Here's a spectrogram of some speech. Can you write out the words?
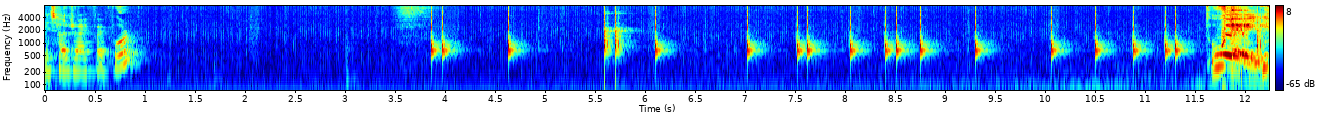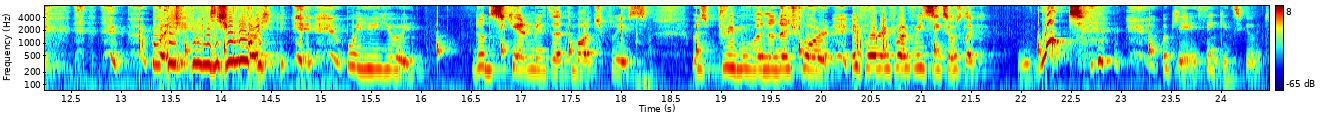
Planes hard drive by 4. Way! Oi, Don't scare me that much, please. It was pre-moving on H4, A4, A5, A6. I was like, what? okay, I think it's good.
